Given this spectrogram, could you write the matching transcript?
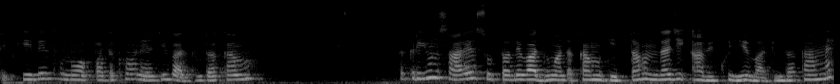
ਤੇ ਇਹਦੇ ਤੁਹਾਨੂੰ ਆਪਾਂ ਦਿਖਾਉਣੇ ਆ ਜੀ ਬਾਜੂ ਦਾ ਕੰਮ। ਤਕਰੀਬਨ ਸਾਰੇ ਸੂਟਾਂ ਦੇ ਬਾਜੂਆਂ ਦਾ ਕੰਮ ਕੀਤਾ ਹੁੰਦਾ ਜੀ ਆ ਵੇਖੋ ਇਹ ਬਾਜੂ ਦਾ ਕੰਮ ਹੈ।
